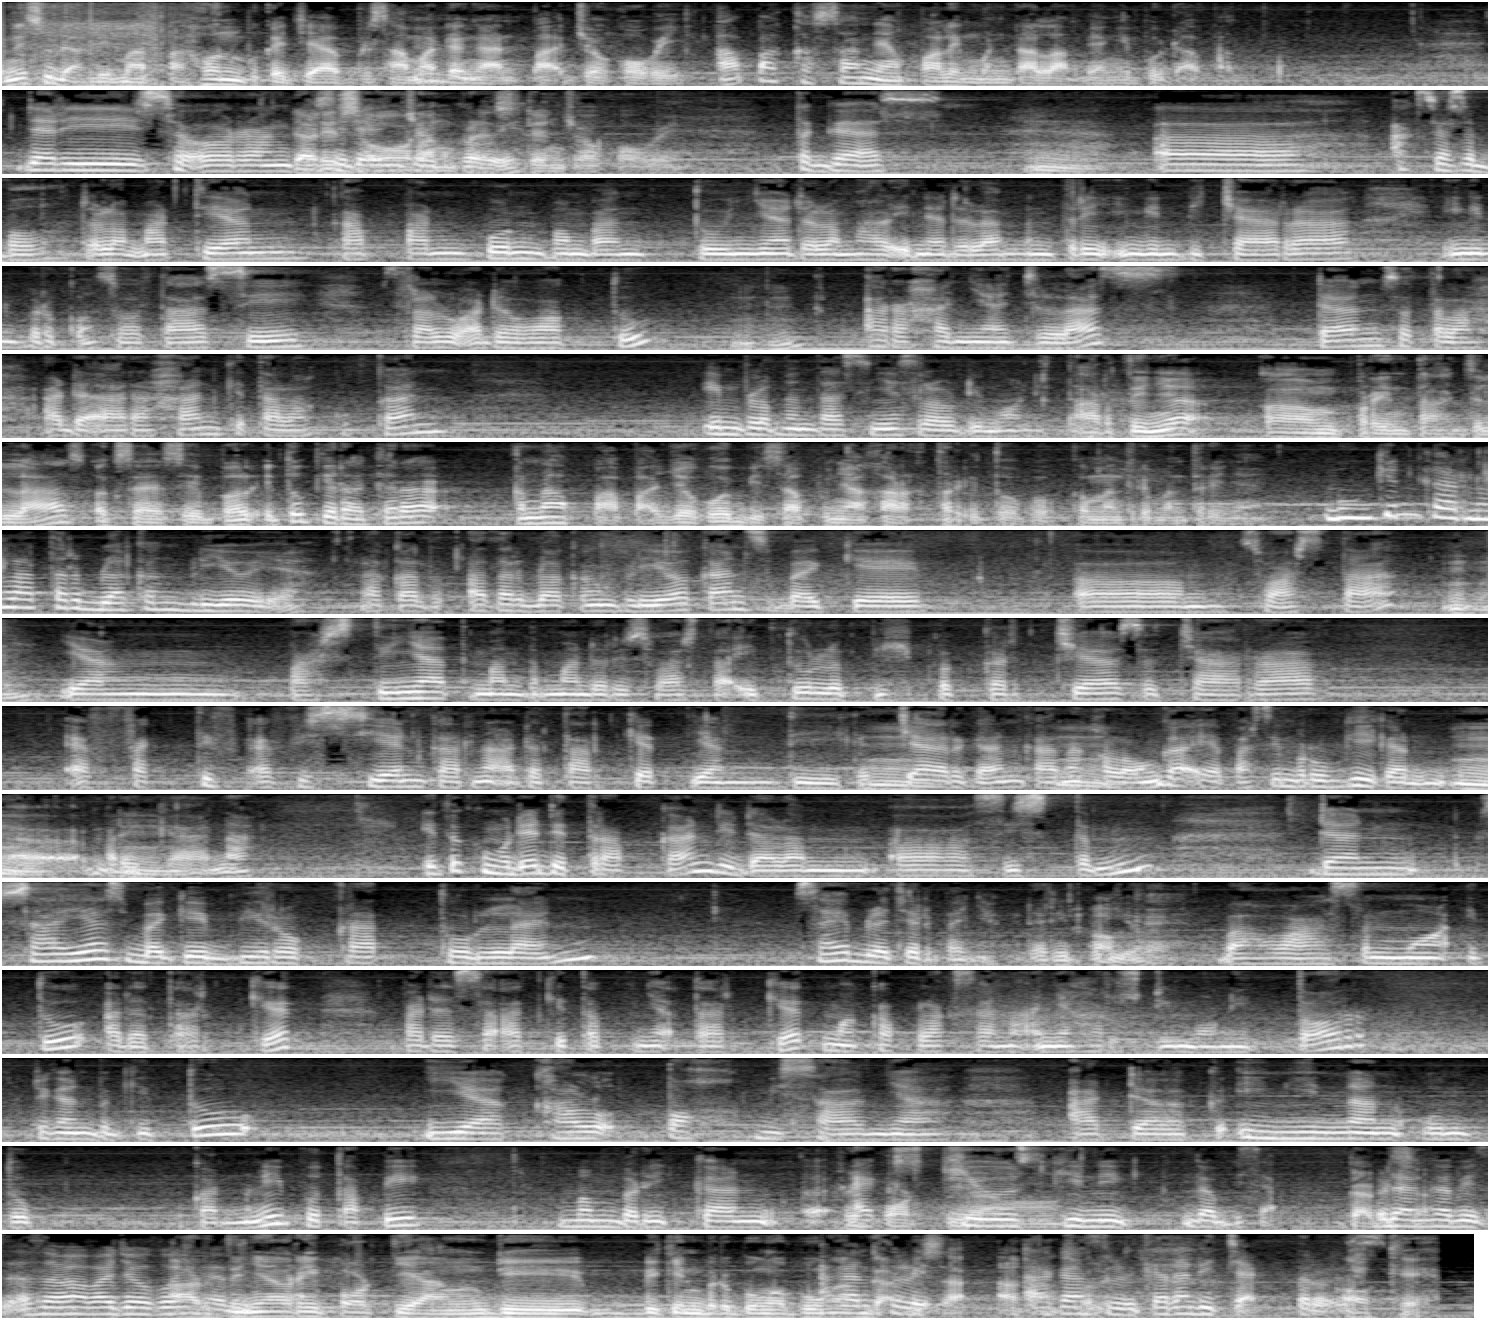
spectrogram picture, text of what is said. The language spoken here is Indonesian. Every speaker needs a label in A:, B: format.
A: Ini sudah lima tahun bekerja bersama dengan Pak Jokowi. Apa kesan yang paling mendalam yang Ibu dapat?
B: Dari seorang
A: Dari
B: Presiden
A: seorang
B: Jokowi.
A: Presiden Jokowi.
B: Tegas,
A: Hmm.
B: eh, accessible dalam artian kapan pun pembantunya dalam hal ini adalah menteri ingin bicara, ingin berkonsultasi, selalu ada waktu, arahannya jelas, dan setelah ada arahan kita lakukan, implementasinya selalu dimonitor.
A: Artinya em, perintah jelas, accessible, itu kira-kira kenapa Pak Jokowi bisa punya karakter itu ke menteri-menterinya?
B: Mungkin karena latar belakang beliau ya, latar, latar belakang beliau kan sebagai em, swasta, yang pastinya teman-teman dari swasta itu lebih bekerja secara efektif, efisien karena ada target yang dikejar kan, karena kalau enggak ya pasti merugikan eh, mereka. Nah itu kemudian diterapkan di dalam eh, sistem dan saya sebagai birokrat tulen saya belajar banyak dari beliau
A: Oke.
B: bahwa semua itu ada target. Pada saat kita punya target, maka pelaksanaannya harus dimonitor. Dengan begitu, ya kalau toh misalnya ada keinginan untuk bukan menipu tapi memberikan uh, excuse
A: yang-
B: gini nggak bisa.
A: Nggak
B: Udah
A: bisa.
B: nggak bisa sama Pak Jokowi
A: Artinya
B: bisa.
A: report yang dibikin berbunga-bunga
B: akan
A: nggak
B: sulit,
A: bisa.
B: akan, sulit karena dicek terus.
A: Oke.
